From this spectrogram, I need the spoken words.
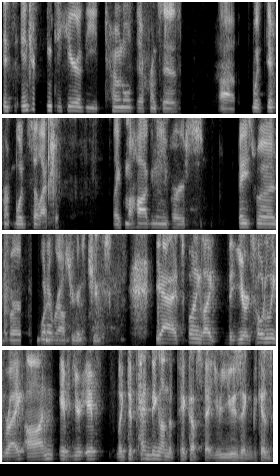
it's interesting to hear the tonal differences uh, with different wood selection, like mahogany versus basswood versus whatever else you're going to choose. Yeah, it's funny. Like that you're totally right on if you're if like depending on the pickups that you're using because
